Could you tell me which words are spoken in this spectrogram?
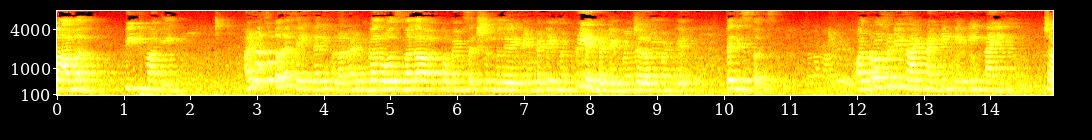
बामन पीठ मागे. आणि असं बरंच काही इत्यादी फलाना ढिमका रोज मला कमेंट सेक्शनमध्ये एंटरटेनमेंट प्री एंटरटेनमेंट ज्याला मी म्हणते ते दिसतंच. Atrocities act nineteen eighty nine च्या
